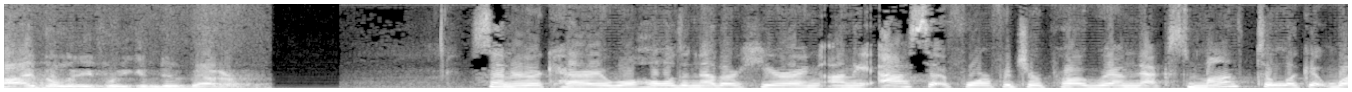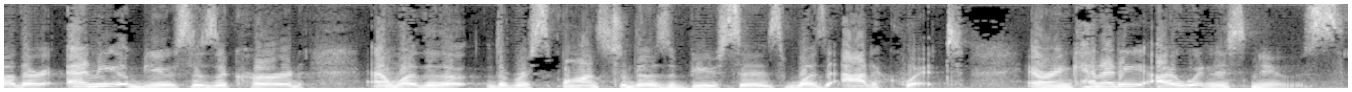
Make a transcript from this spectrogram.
I believe we can do better. Senator Kerry will hold another hearing on the asset forfeiture program next month to look at whether any abuses occurred and whether the response to those abuses was adequate. Erin Kennedy, Eyewitness News.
